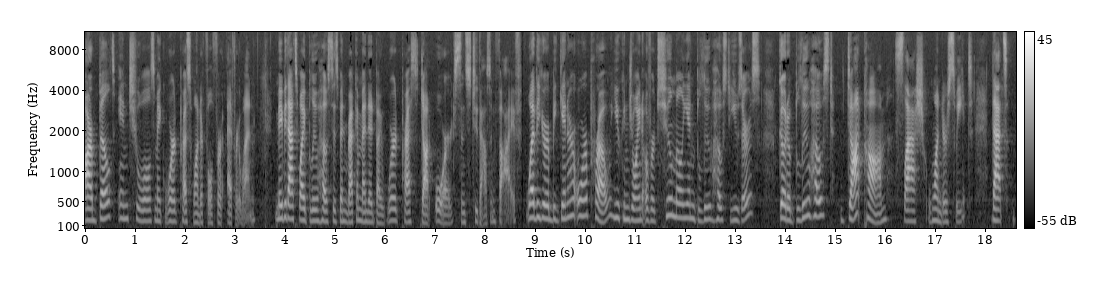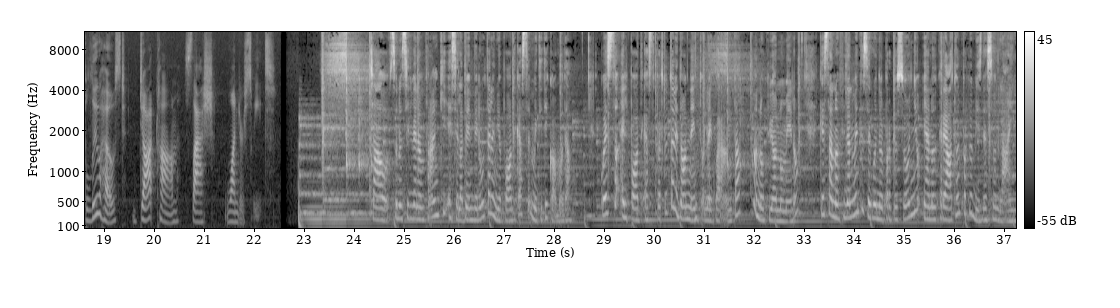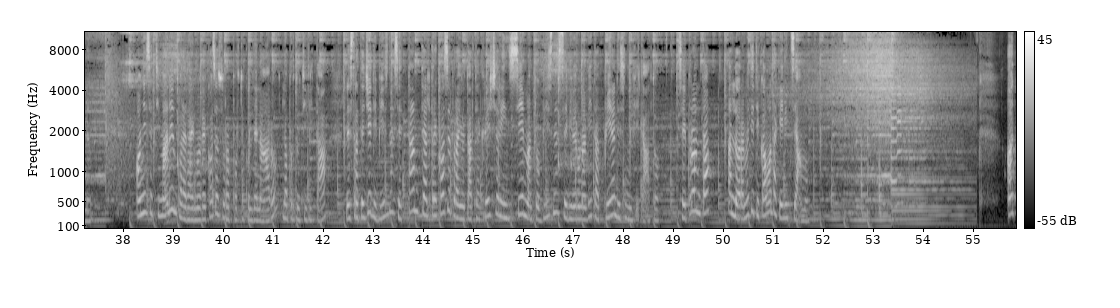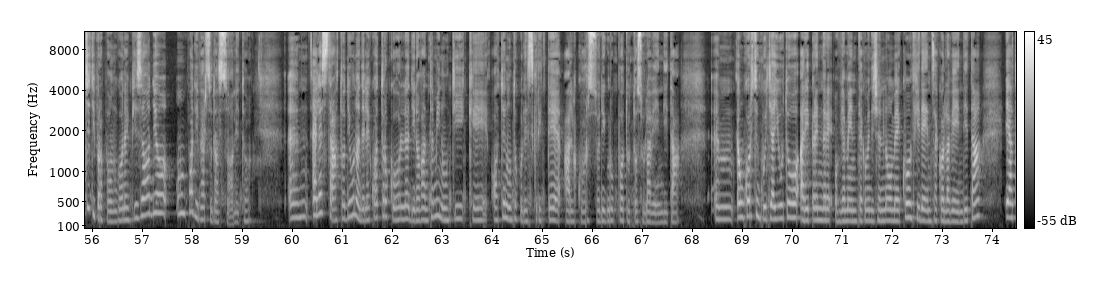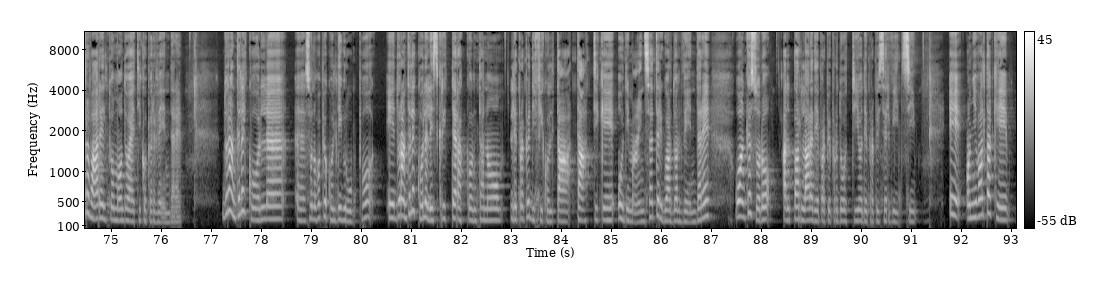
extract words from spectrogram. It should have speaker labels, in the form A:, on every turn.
A: Our built in tools make WordPress wonderful for everyone. Maybe that's why Bluehost has been recommended by WordPress.org since 2005. Whether you're a beginner or a pro, you can join over 2 million Bluehost users. Go to bluehost.com slash Wondersuite. That's bluehost.com slash Wondersuite.
B: Ciao, sono Silvia Lanfranchi e sei la benvenuta nel mio podcast Mettiti comoda. Questo è il podcast per tutte le donne intorno ai 40, hanno più, hanno meno, che stanno finalmente seguendo il proprio sogno e hanno creato il proprio business online. Ogni settimana imparerai nuove cose sul rapporto col denaro, la produttività, le strategie di business e tante altre cose per aiutarti a crescere insieme al tuo business e vivere una vita piena di significato. Sei pronta? Allora mettiti comoda che iniziamo! Oggi ti propongo un episodio un po' diverso dal solito. Ehm, è l'estratto di una delle quattro call di 90 minuti che ho tenuto con le iscritte al corso di gruppo Tutto sulla vendita. Ehm, è un corso in cui ti aiuto a riprendere, ovviamente, come dice il nome, confidenza con la vendita e a trovare il tuo modo etico per vendere. Durante le call eh, sono proprio call di gruppo e durante le call le iscritte raccontano le proprie difficoltà tattiche o di mindset riguardo al vendere o anche solo al parlare dei propri prodotti o dei propri servizi. E ogni volta che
